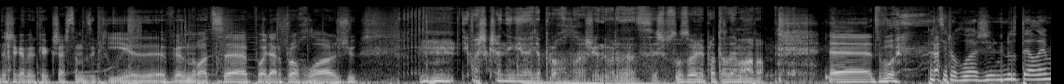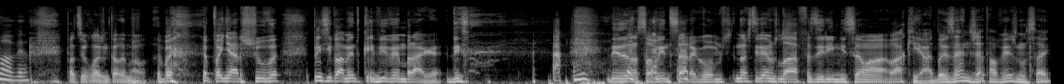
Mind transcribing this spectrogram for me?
deixa cá ver o que é que já estamos aqui a, ver no WhatsApp, olhar para o relógio. Hum, Eu acho que já ninguém olha para o relógio, na verdade. As pessoas olham para o telemóvel. Ah, depois- Pode ser o relógio no telemóvel. Pode ser o relógio no telemóvel. Apa- Apanhar chuva, principalmente quem vive em Braga. Diz, Diz a nossa ouvinte Sara Gomes. Nós estivemos lá a fazer emissão há, aqui, há dois anos já, talvez, não sei.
